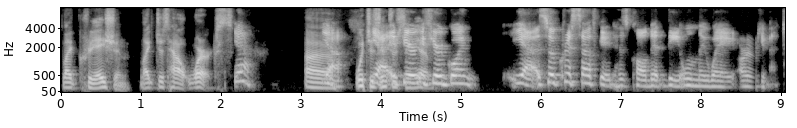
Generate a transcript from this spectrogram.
like creation, like just how it works. Yeah. Uh, yeah. Which is yeah. interesting. If you're yeah. if you're going yeah, so Chris Southgate has called it the only way argument.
